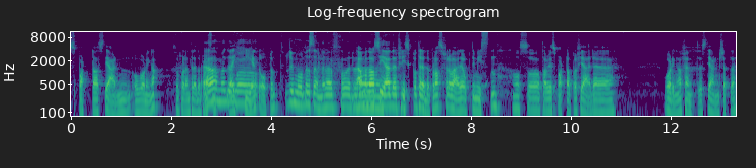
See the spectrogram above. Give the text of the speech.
Sparta, Stjernen og Vålinga som får den tredjeplassen. Ja, det er må- helt åpent. Du må bestemme deg for Ja, men da eh, sier jeg det Frisk på tredjeplass for å være optimisten. Og så tar vi Sparta på fjerde, Vålinga femte, Stjernen sjette.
